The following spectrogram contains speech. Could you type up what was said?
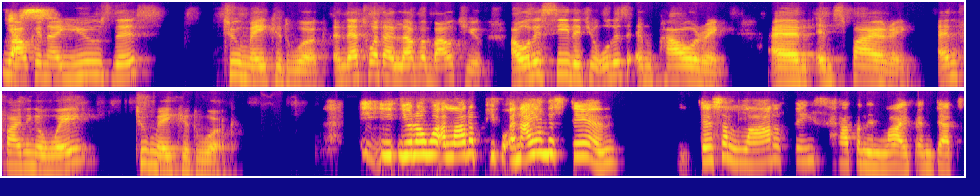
Yes. How can I use this to make it work? And that's what I love about you. I always see that you're always empowering and inspiring and finding a way to make it work you know what? A lot of people and i understand there's a lot of things happen in life and that's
